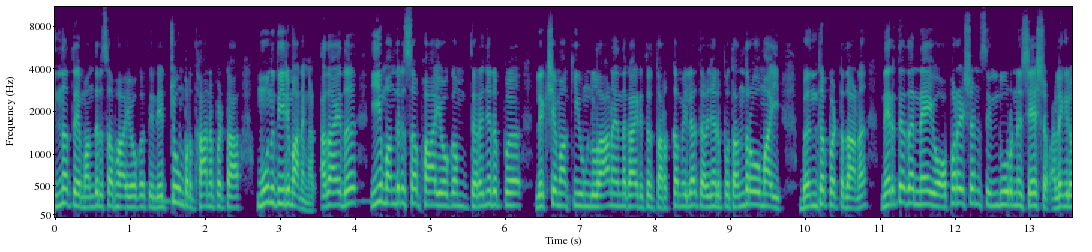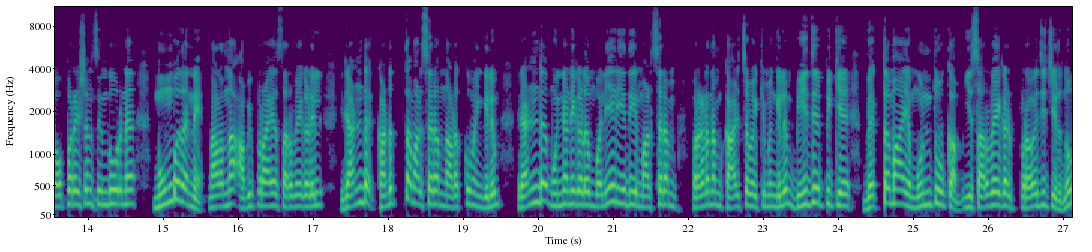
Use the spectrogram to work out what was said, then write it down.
ഇന്നത്തെ മന്ത്രിസഭാ യോഗത്തിന്റെ ഏറ്റവും പ്രധാനപ്പെട്ട മൂന്ന് തീരുമാനങ്ങൾ. അതായത് ഈ മന്ത്രിസഭാ യോഗം തെരഞ്ഞെടുപ്പ് ലക്ഷ്യമാക്കിയുള്ളതാണ് എന്ന കാര്യത്തിൽ തർക്കമില്ല. തെരഞ്ഞെടുപ്പ് തന്ത്രവുമായി ബന്ധപ്പെട്ടതാണ്. നേരത്തെ തന്നെ ഈ ഓപ്പറേഷൻ സിന്ദൂറിന് ശേഷം അല്ലെങ്കിൽ ഓപ്പറേഷൻ സിന്ദൂറിന് മുമ്പ് തന്നെ നടന്ന അഭിപ്രായ സർവേകളിൽ രണ്ട് കടുത്ത മത്സരം നടക്കുമെങ്കിലും രണ്ട് മുന്നണികളും വലിയ രീതിയിൽ മത്സരം പ്രകടനം കാഴ്ചവെക്കുമെങ്കിലും ബി ജെ പിക്ക് വ്യക്തമായ മുൻതൂക്കം ഈ സർവേകൾ പ്രവചിച്ചിരുന്നു.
